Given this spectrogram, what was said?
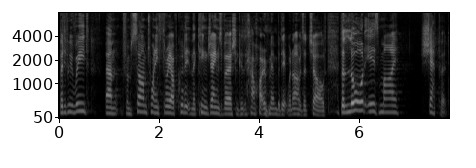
But if we read um, from Psalm 23, I've put it in the King James Version because how I remembered it when I was a child. The Lord is my shepherd.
